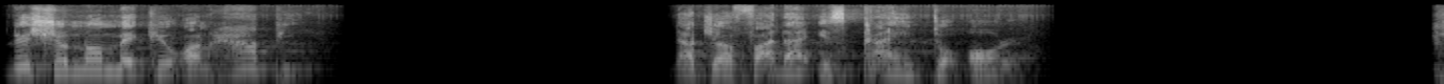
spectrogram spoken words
This should not make you unhappy. That your father is kind to all.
